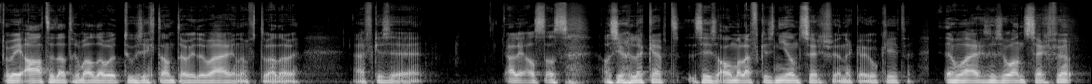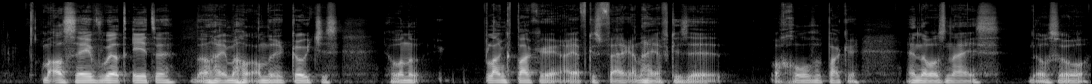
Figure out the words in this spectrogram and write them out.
wij aten dat terwijl dat we toezicht aan het houden waren. Of dat we even... Eh, als, als, als je geluk hebt, zijn ze allemaal even niet aan het surfen. En dan kan je ook eten. En waren ze zo aan het surfen. Maar als zij bijvoorbeeld eten, dan ga je met andere coaches gewoon een plank pakken. Ga je even ver en dan ga je even uh, wat golven pakken. En dat was nice. Dat was zo...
